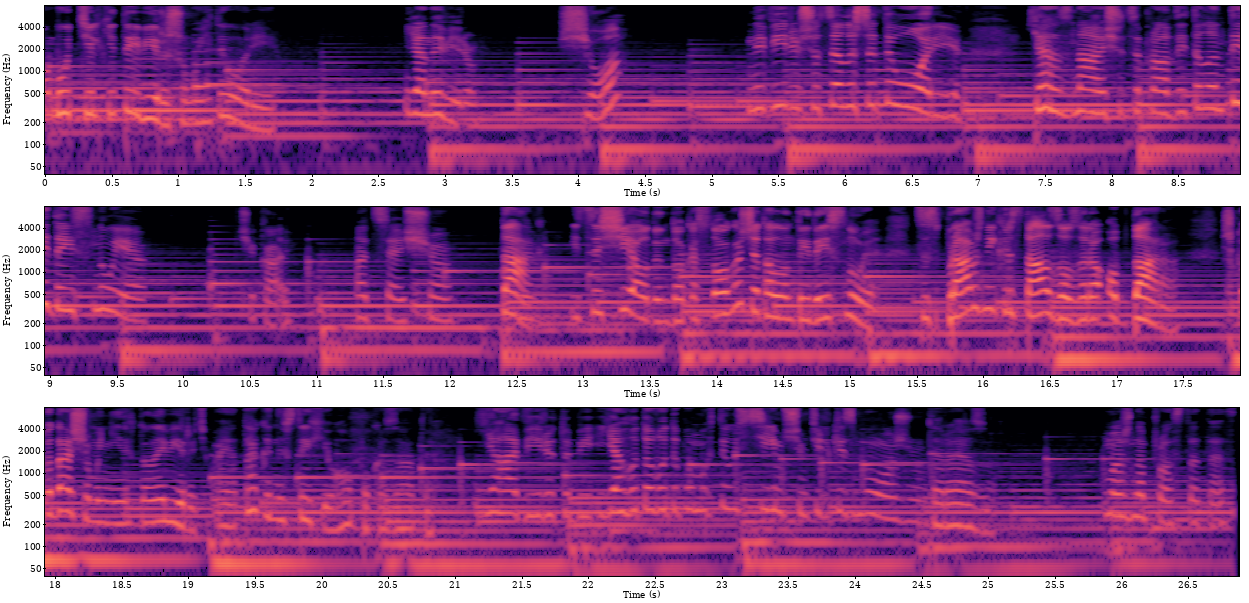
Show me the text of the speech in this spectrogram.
Мабуть, тільки ти віриш у мої теорії. Я не вірю. Що? Не вірю, що це лише теорії. Я знаю, що це правда, і Талантида існує. Чекай, а це що? Так, і це ще один доказ того, що Талантида існує. Це справжній кристал з озера Обдара. Шкода, що мені ніхто не вірить, а я так і не встиг його показати. Я вірю тобі, і я готова допомогти усім, чим тільки зможу. Терезо, Можна просто Тес.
